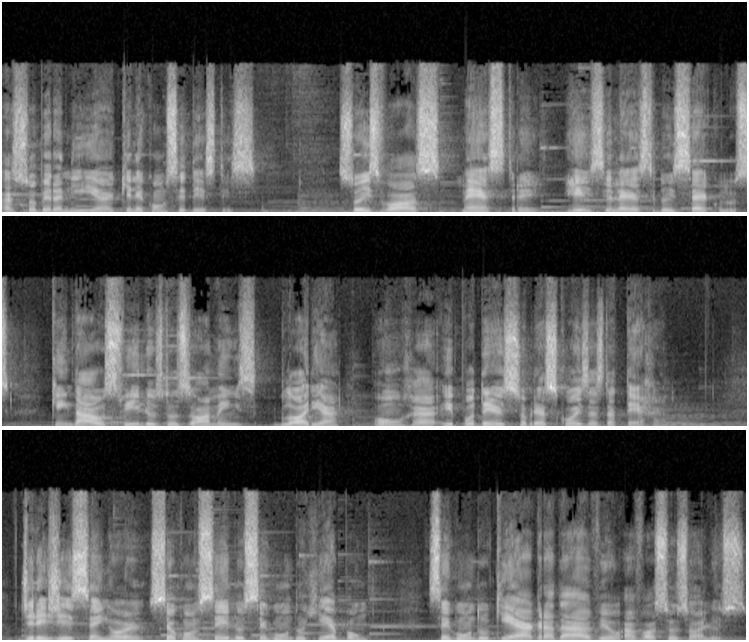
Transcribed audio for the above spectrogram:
a soberania que lhe concedestes. Sois vós, Mestre, Rei celeste dos séculos, quem dá aos filhos dos homens glória, honra e poder sobre as coisas da terra. Dirigi, Senhor, seu conselho segundo o que é bom, segundo o que é agradável a vossos olhos,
